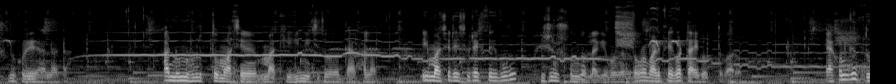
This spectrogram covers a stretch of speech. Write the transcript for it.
শুরু করি রান্নাটা। আর নুন হলুদ তো মাছে মাখিয়ে নিয়েছি, তোমাদের দেখালাম। এই মাছের রেসিপিটা খেতে কিন্তু ভীষণ সুন্দর লাগে মনে হয়। তোমরা বাড়িতে একবার ট্রাই করতে পারো। এখন কিন্তু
